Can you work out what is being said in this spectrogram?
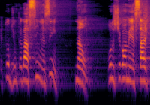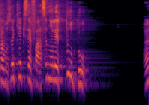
É todo um pedacinho assim? Não. Quando chega uma mensagem para você, o que, é que você faz? Você não lê tudo. Na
